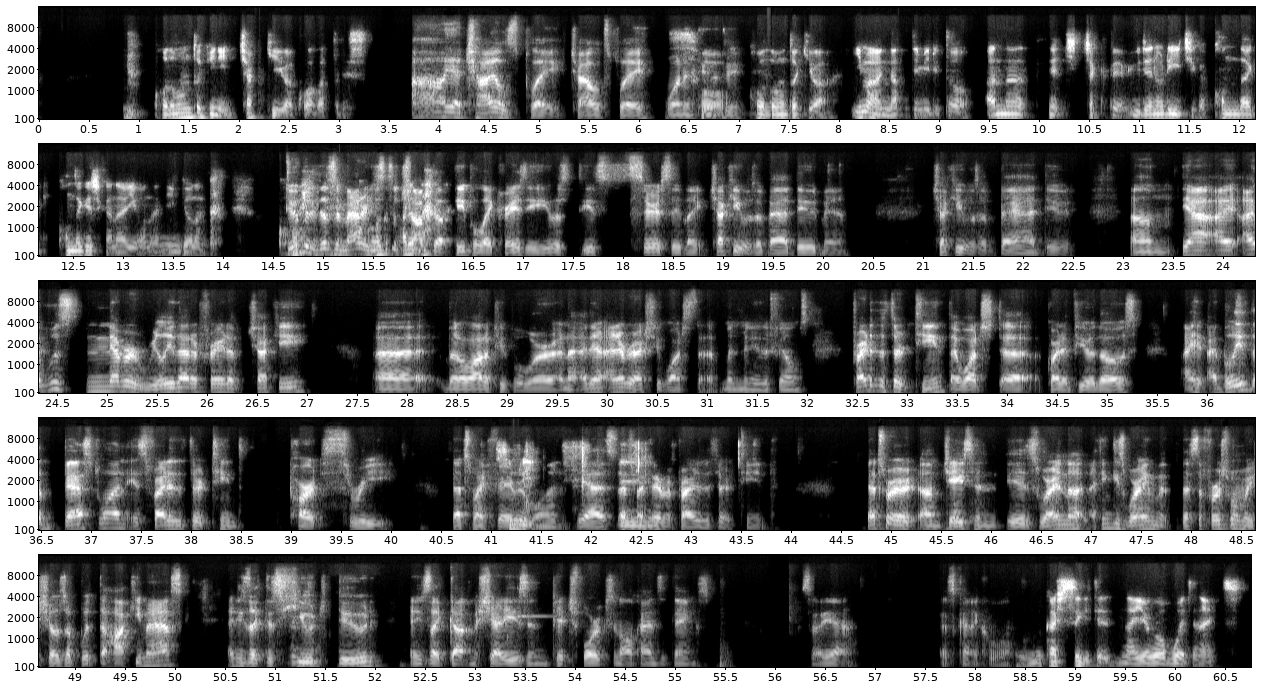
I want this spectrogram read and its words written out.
子供の時にチャッキーが怖かったです。Ah, yeah, Child's Play. Child's Play. One and two. 子供の時は。今になってみると、あんな、ね、ちっちゃくて腕のリーチがこんだけこんだけしかないような人形なんか。Dude, but it doesn't matter. He still chopped up people like crazy. He was he's seriously like Chucky was a bad dude, man. Chucky was a bad dude. Um, yeah, I I was never really that afraid of Chucky, uh, but a lot of people were, and I I, never actually watched the, many of the films. Friday the Thirteenth, I watched uh, quite a few of those. I I believe the best one is Friday the Thirteenth Part Three. That's my favorite one. Yeah, that's, that's my favorite Friday the Thirteenth. That's where um, Jason is wearing the. I think he's wearing the. That's the first one where he shows up with the hockey mask, and he's like this huge dude, and he's like got machetes and pitchforks and all kinds of things. So yeah, that's kind of cool. 昔すぎて内容が覚えてないです。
